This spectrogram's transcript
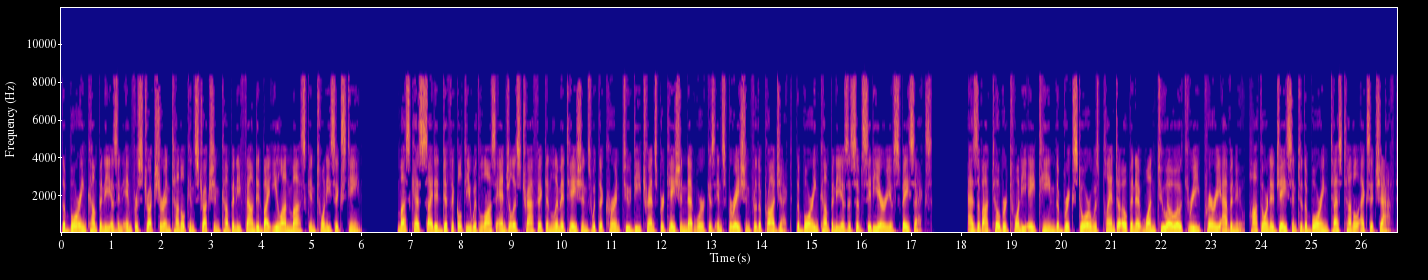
The Boring Company is an infrastructure and tunnel construction company founded by Elon Musk in 2016. Musk has cited difficulty with Los Angeles traffic and limitations with the current 2D transportation network as inspiration for the project. The Boring Company is a subsidiary of SpaceX. As of October 2018, the brick store was planned to open at 12003 Prairie Avenue, Hawthorne adjacent to the Boring Test Tunnel exit shaft.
